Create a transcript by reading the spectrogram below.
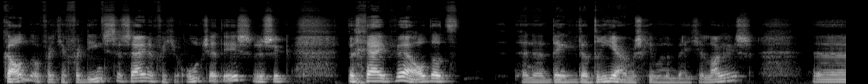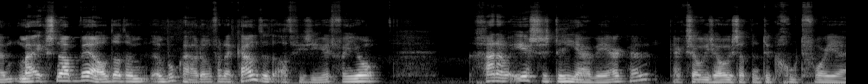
kan, of wat je verdiensten zijn, of wat je omzet is. Dus ik begrijp wel dat, en dan denk ik dat drie jaar misschien wel een beetje lang is. Uh, maar ik snap wel dat een, een boekhouder of een accountant adviseert van joh, ga nou eerst eens drie jaar werken. Kijk, sowieso is dat natuurlijk goed voor je,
